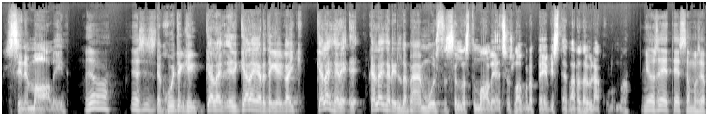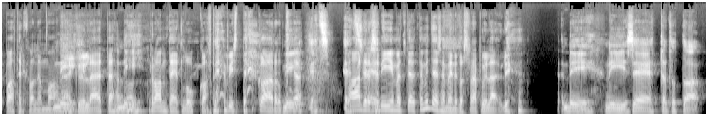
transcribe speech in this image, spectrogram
sinne maaliin. Joo, ja, siis... ja kuitenkin Gallagher tekee kaikki, Gallagherilta mä en muista sellaista maalia, että se olisi laukunut P-pisteen karta yläkulmaa. Joo, se ei tee semmoisia Patrickallinen maaleja niin. kyllä, että niin. ranteet lukkaa P-pisteen kartta. Niin, et, et Andersen se, ihmettelee, että miten se meni tuossa räpylä yli. Niin, niin, se, että tota,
